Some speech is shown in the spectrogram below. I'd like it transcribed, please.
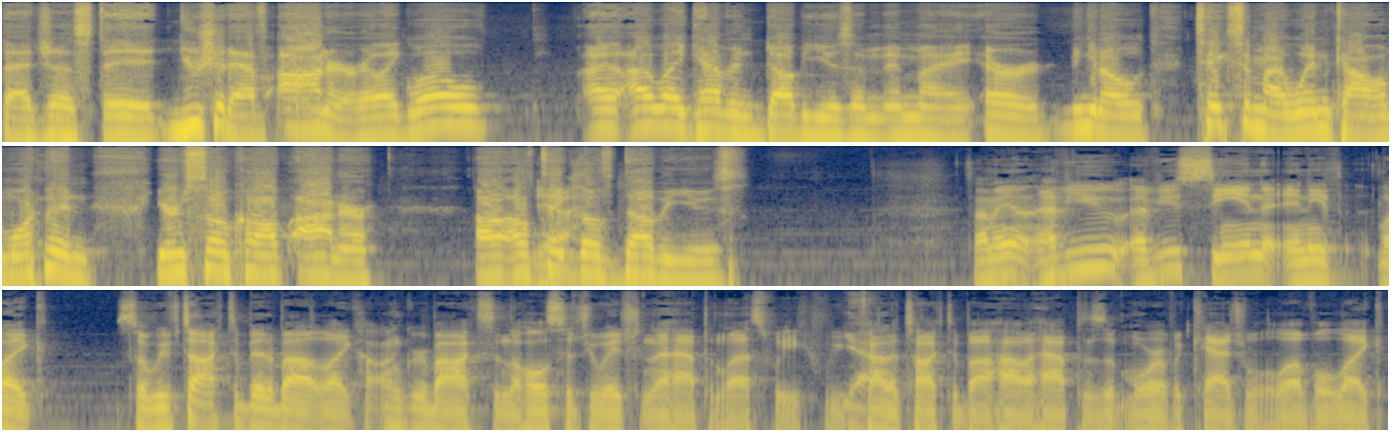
that just it, you should have honor. Like, well, I, I like having W's in, in my or you know ticks in my win column more than your so called honor. I'll, I'll take Yeah. those W's. So, I mean, have you have you seen any like? So we've talked a bit about like Hungry Box and the whole situation that happened last week. We Yeah. kind of talked about how it happens at more of a casual level. Like,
